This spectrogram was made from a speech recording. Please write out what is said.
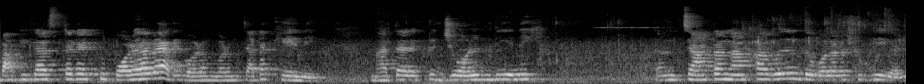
বাকি কাজটাকে একটু পরে হবে, আগে গরম গরম চাটা খেয়ে নিই। ভাতে আর একটু জল দিয়ে নিই। কারণ চাটা না খাওয়া পর্যন্ত গলাটা শুকিয়ে গেল।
